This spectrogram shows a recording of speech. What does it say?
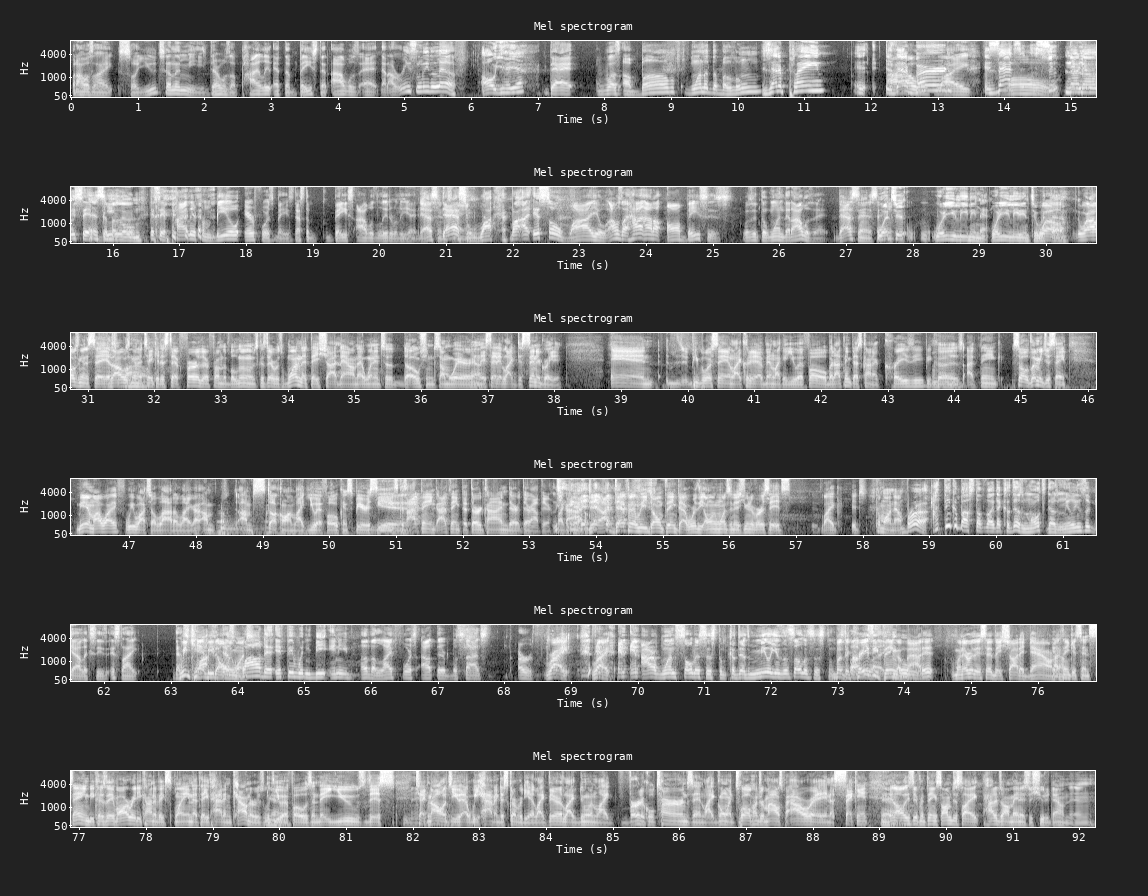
But I was like, so you telling me there was a pilot at the base that I was at that I recently left Oh yeah, yeah. that was above one of the balloons? Is that a plane? Is, is that a bird? Like, is that su- no no? literally said It's a balloon. It said pilot from Beale Air Force Base. That's the base I was literally at. That's That's insane. wild. But it's so wild. I was like, how out of all bases Was it the one that I was at? That's insane. What's your, what are you leading at? What are you leading to with Well, that? what I was gonna say is I was gonna take it a step further from the balloons because there was one that they shot down that went into the ocean somewhere, Yeah. and they said it like disintegrated. And people are saying like, could it have been like a UFO? But I think that's kind of crazy because Mm-hmm. I think so. Let me just say. Me and my wife, we watch a lot of like I'm I'm stuck on like UFO conspiracies Yeah. because I think I think the third kind they're they're out there. Like I, de- I definitely don't think that we're the only ones in this universe. It's like it's come on now. Bruh, I think about stuff like that because there's multi, there's millions of galaxies. It's like that's We can't wild- be the only that's ones. wild that if it wouldn't be any other life force out there besides Earth, Right, right. And in our one solar system, because there's millions of solar systems. But the So crazy like, thing ooh. about it, whenever they said they shot it down, I think it's insane because they've already kind of explained that they've had encounters with Yeah. UFOs and they use this technology that we haven't discovered yet. Like they're like doing like vertical turns and like going 1200 miles per hour in a second Yeah. and all these different things. So I'm just like, how did y'all manage to shoot it down then?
